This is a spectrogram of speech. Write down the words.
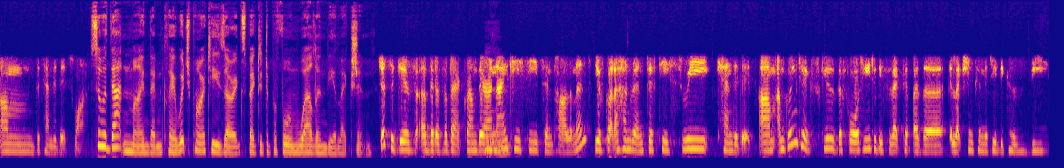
um, the candidates want. So, with that in mind, then, Claire, which parties are expected to perform well in the election? Just to give a bit of a background, there are mm. 90 seats in Parliament. You've got 153 candidates. Um, I'm going to exclude the 40 to be selected by the election committee because the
